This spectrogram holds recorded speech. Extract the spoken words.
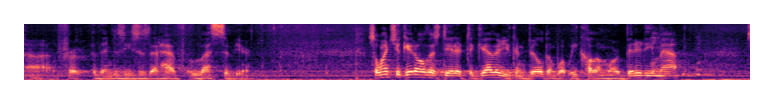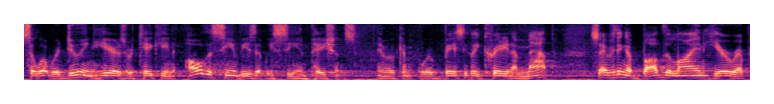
uh, for, than diseases that have less severe. So once you get all this data together, you can build on what we call a morbidity map. So what we're doing here is we're taking all the CNVs that we see in patients, and we're, we're basically creating a map. So everything above the line here rep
